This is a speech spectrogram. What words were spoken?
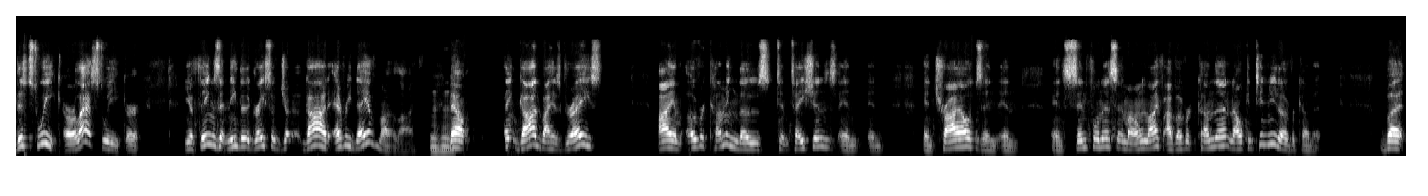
this week or last week or you know things that need the grace of God every day of my life. hmm Now, thank God by his grace, I am overcoming those temptations and and and trials and and and sinfulness in my own life. I've overcome that and I will continue to overcome it. But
